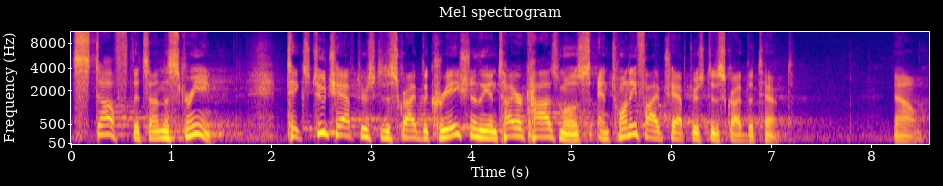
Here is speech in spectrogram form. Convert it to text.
stuff that's on the screen. It takes two chapters to describe the creation of the entire cosmos and 25 chapters to describe the tent. Now,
